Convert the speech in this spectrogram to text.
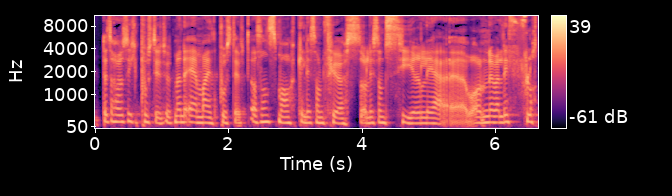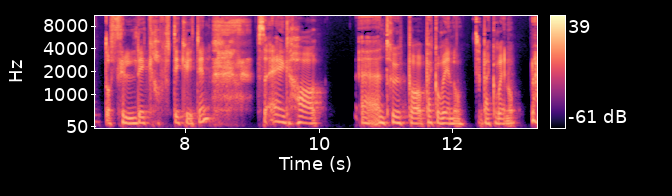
Dette høres ikke positivt ut, men det er meint positivt. Altså Den smaker litt sånn fjøs og litt sånn syrlig, eh, og den er veldig flott og fyldig, kraftig hvitvin. Så jeg har eh, en tro på pecorino til pecorino.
